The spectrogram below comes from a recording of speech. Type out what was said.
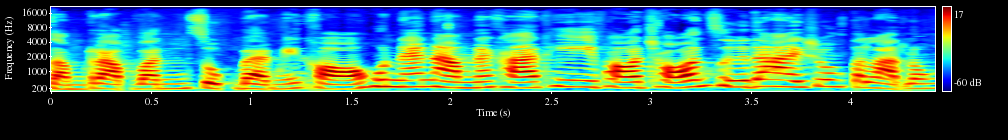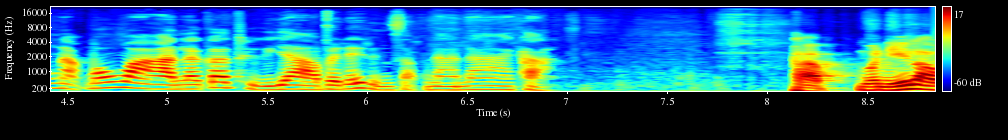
สำหรับวันศุกร์แบบนี้ขอหุ้นแนะนำนะคะ ที่พอช้อนซื้อได้ช่วงตลาดลงหนักเมื่อวาน แล้วก็ถือยาวไปได้ถึงสัปดาห์หน้าค่ะ ครับวันนี้เรา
